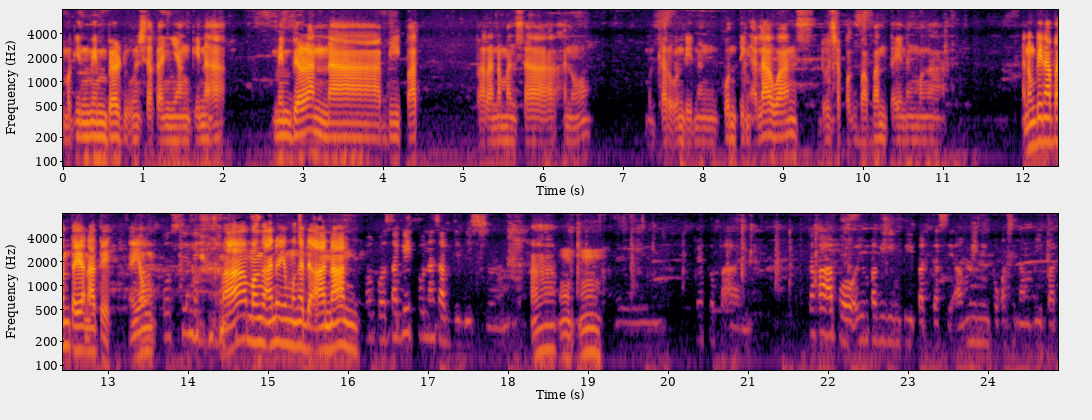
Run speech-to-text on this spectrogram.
maging member doon sa kanyang kina memberan na BPAT para naman sa ano magkaroon din ng konting allowance doon sa pagbabantay ng mga anong binabantayan ate? Ay, yung yun eh. ah, mga ano yung mga daanan. Opo, sa gate po ng subdivision. Ah, mm Eh, kahit paano. Saka po, yung pagiging BIPAT kasi, ang meaning po kasi ng BIPAT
